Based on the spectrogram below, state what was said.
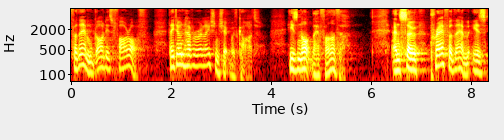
for them, God is far off. They don't have a relationship with God. He's not their Father. And so, prayer for them is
